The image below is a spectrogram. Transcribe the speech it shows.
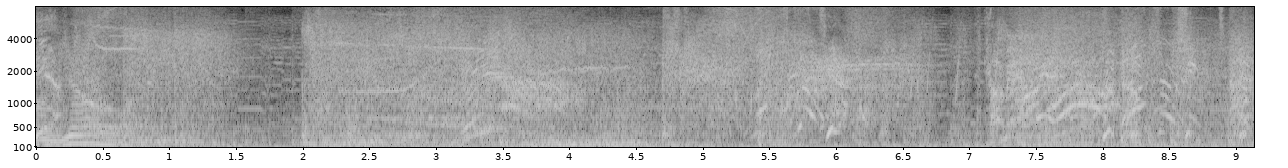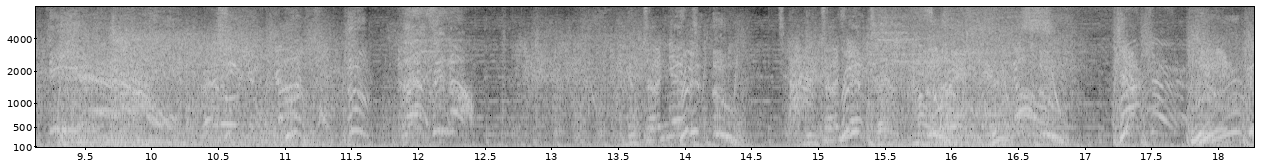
Oh no. Come in! That's all you got? That's enough! You done yet? You done yet? Get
